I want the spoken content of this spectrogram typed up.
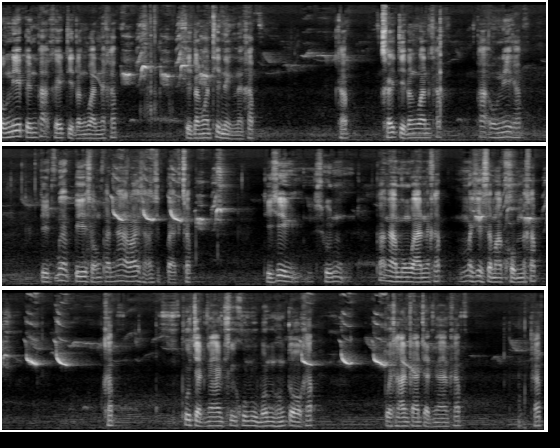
องค์นี้เป็นพระเคยติดรางวัลนะครับ ติดรางวัลที่หนึ่งนะครับ ครับ เคยติดรางวัลครับ พระองค์นี้ครับ ติดเมื่อปี 2538 ครับ ที่ที่อศูนย์พระงามวงวานนะครับ ไม่ใช่สมาคมนะครับ ครับ ผู้จัดงานคือคุณอุบลหงโตครับ ประธานการจัดงานครับ ครับ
